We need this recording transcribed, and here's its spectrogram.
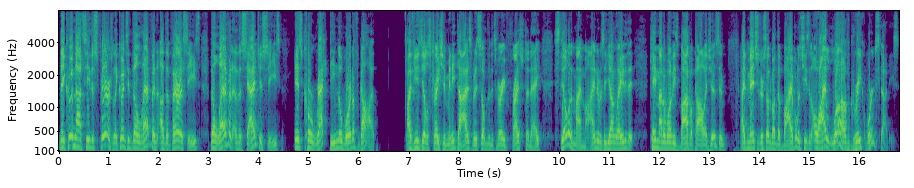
They could not see the spiritual. They couldn't see the leaven of the Pharisees. The leaven of the Sadducees is correcting the word of God. I've used the illustration many times, but it's something that's very fresh today, still in my mind. There was a young lady that came out of one of these Bible colleges, and I'd mentioned her something about the Bible, and she said, Oh, I love Greek word studies.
